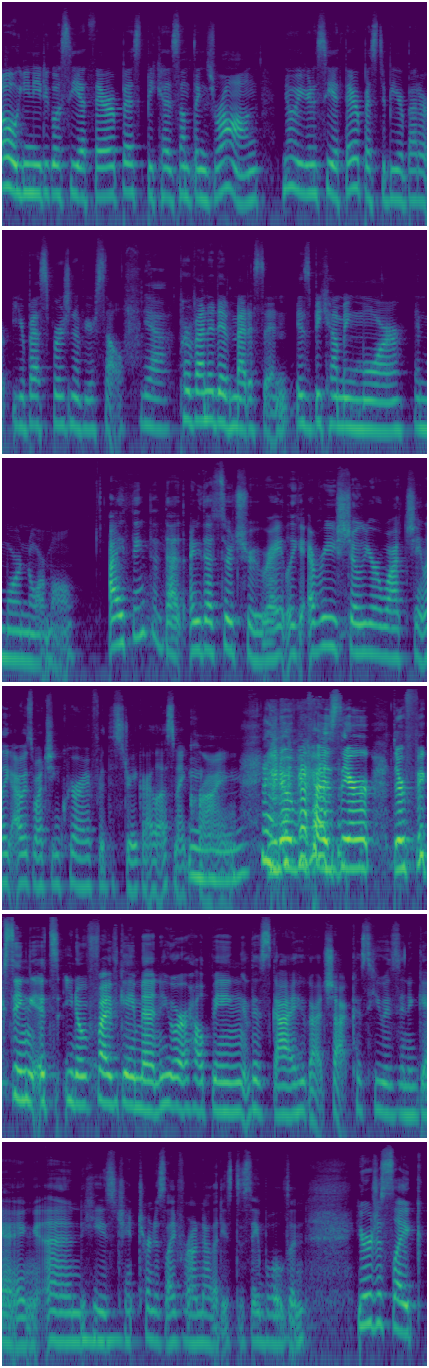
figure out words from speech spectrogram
oh, you need to go see a therapist because something's wrong. No, you're going to see a therapist to be your better your best version of yourself. Yeah. Preventative medicine is becoming more and more normal. I think that that I mean, that's so true, right? Like every show you're watching, like I was watching Queer Eye for the Straight Guy last night, crying, mm. you know, because they're they're fixing it's you know five gay men who are helping this guy who got shot because he was in a gang and he's cha- turned his life around now that he's disabled, and you're just like,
